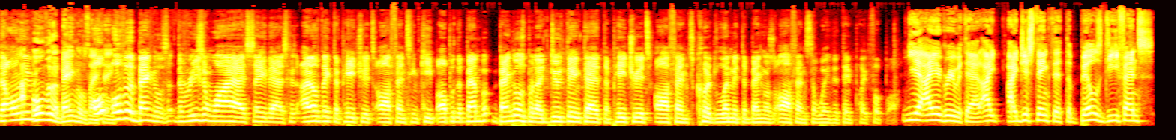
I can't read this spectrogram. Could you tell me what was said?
The only uh, Over the Bengals, I O- think. over the Bengals. The reason why I say that is because I don't think the Patriots' offense can keep up with the Bem- Bengals, but I do think that the Patriots' offense could limit the Bengals' offense the way that they play football. Yeah, I agree with that. I, I just think that the Bills defense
